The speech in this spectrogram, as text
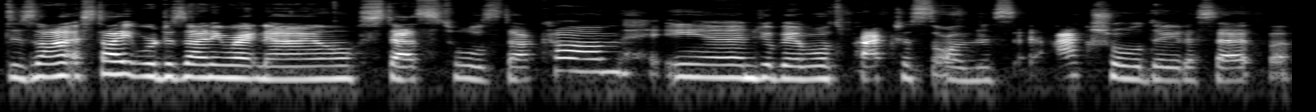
design site we're designing right now, statstools.com, and you'll be able to practice on this actual data set. But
